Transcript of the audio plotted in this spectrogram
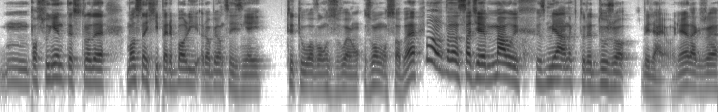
mm, posunięte w stronę mocnej hiperboli, robiącej z niej tytułową złą, złą osobę. No, na zasadzie małych zmian, które dużo zmieniają, nie? Także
